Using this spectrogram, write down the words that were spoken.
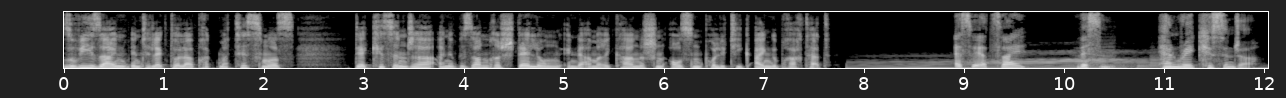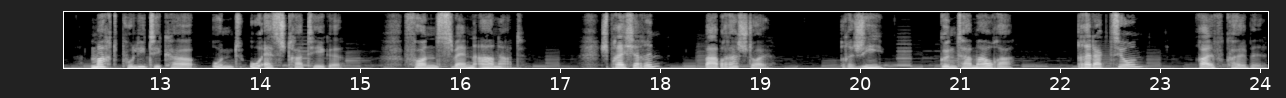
sowie sein intellektueller Pragmatismus, der Kissinger eine besondere Stellung in der amerikanischen Außenpolitik eingebracht hat. SWR 2 Wissen. Henry Kissinger, Machtpolitiker und US-Stratege. Von Sven Arnert. Sprecherin Barbara Stoll. Regie Günther Maurer. Redaktion Ralf Kölbel.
